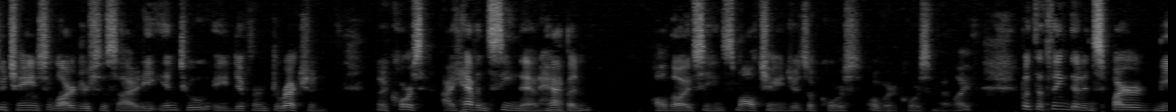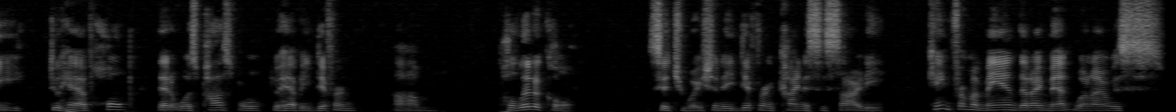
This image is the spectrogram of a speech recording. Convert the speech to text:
to change the larger society into a different direction? And of course, I haven't seen that happen, although I've seen small changes, of course, over the course of my life. But the thing that inspired me to have hope that it was possible to have a different um, political situation, a different kind of society, came from a man that I met when I was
